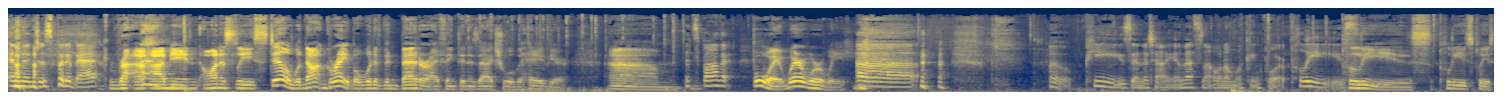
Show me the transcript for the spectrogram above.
And then just put it back. Ri- I mean, honestly, still would not great, but would have been better, I think, than his actual behavior. Um, It's bother. boy, where were we? Oh, peas in Italian. That's not what I'm looking for. Please. please, please, please.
